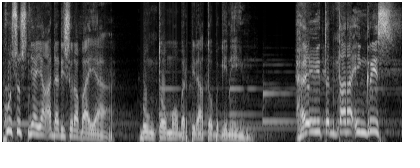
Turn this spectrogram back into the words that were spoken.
khususnya yang ada di Surabaya. Bung Tomo berpidato begini. Hei tentara Inggris,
